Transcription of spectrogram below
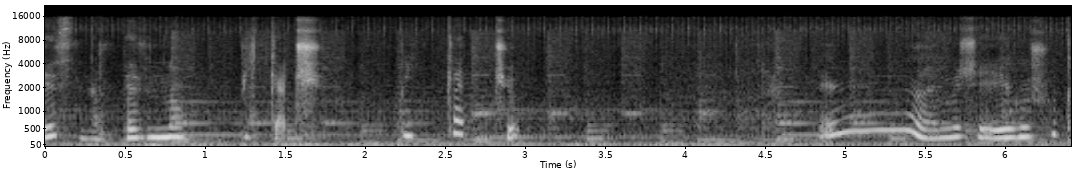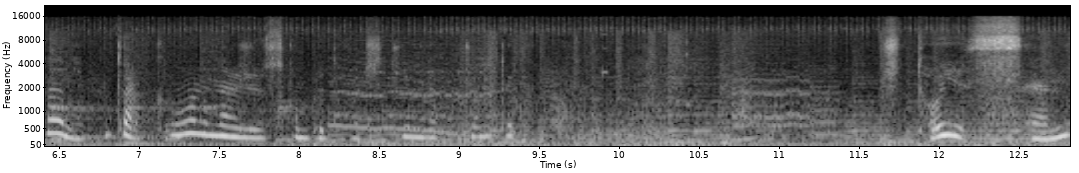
jest na pewno Pikachu. Pikachu. Więc zajmę się jego szukaniem. Tak, wolę na razie skompletować team na początek. Czy to jest sen?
